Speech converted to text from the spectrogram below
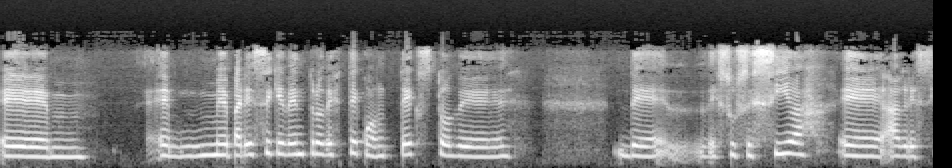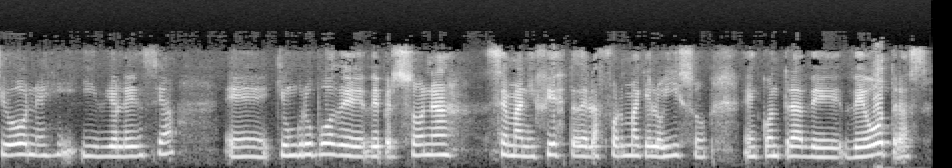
Em, em, me parece que dentro de este contexto de, de, sucesivas eh, agresiones y, violencia, eh, que un grupo de, personas se manifieste de la forma que lo hizo en contra de, otras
